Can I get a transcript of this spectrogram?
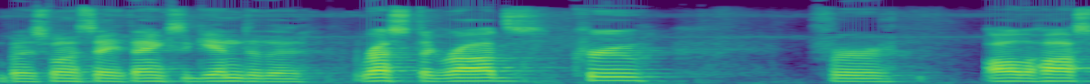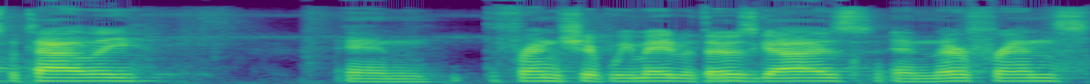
but I just want to say thanks again to the Rust the Rods crew for all the hospitality and the friendship we made with those guys and their friends.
